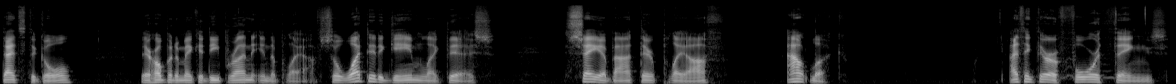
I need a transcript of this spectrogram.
That's the goal. They're hoping to make a deep run in the playoffs. So, what did a game like this say about their playoff outlook? I think there are four things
